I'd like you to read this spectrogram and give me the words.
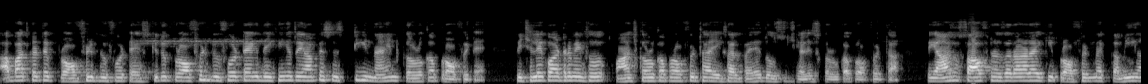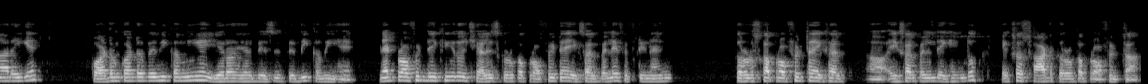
अब बात करते हैं प्रॉफिट बिफोर टैक्स की। तो प्रॉफिट बिफोर टैक्स देखेंगे तो यहाँ पे 69 करोड़ का प्रॉफिट है। पिछले क्वार्टर में 105 करोड़ का प्रॉफिट था, एक साल पहले दो सौ छियालीस करोड़ का प्रॉफिट था। तो यहाँ से साफ़ नज़र आ रहा है कि प्रॉफिट में कमी आ रही है। क्वार्टर क्वार्टर पे भी कमी है ईयर ऑन ईयर बेसिस पे भी कमी है। नेट प्रॉफिट देखेंगे तो छियालीस करोड़ का प्रॉफिट है, एक साल पहले फिफ्टी करोड़ का प्रॉफिट था, एक साल एक साल पहले देखेंगे तो 160 करोड़ का प्रॉफिट था।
